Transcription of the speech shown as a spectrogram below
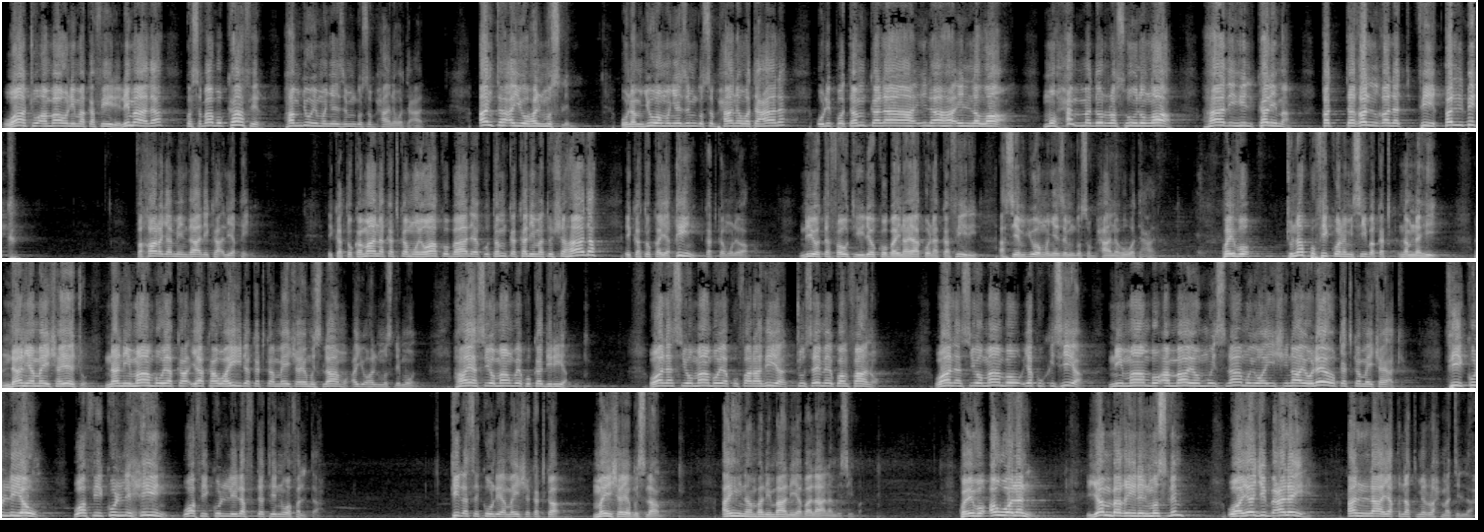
watu ambao ni makafiri limadha kwa sababu kafir hamjui Mwenyezi Mungu Subhanahu wa Ta'ala anta ayuha almuslim unamjua Mwenyezi Mungu Subhanahu wa Ta'ala ulipotamka la ilaha illa Allah Muhammadur Rasulullah هذه الكلمة قد تغلغلت في قلبك fakharaja min dhalika alyaqin. Ikatokamana katika moyo wako baada ya kutamka kalimatu shahada ikatoka yaqin katika moyo wako. Ndiyo tofauti iliyoko baina yako na kafiri asiyemjua Mwenyezi Mungu Subhanahu wa Ta'ala. Kwa hivyo tunapofikwa na misiba katika namna hii ndani ya maisha yetu na ni mambo ya, ka, ya kawaida katika maisha ya Muislamu ayuhal muslimun haya sio mambo ya kukadiria wala sio mambo ya kufaradhia tuseme kwa mfano wala sio mambo ya kukisia ni mambo ambayo muislamu yuishi nayo leo katika maisha yake fi kulli yawm wa fi kulli hin wa fi kulli laftatin wa falta kila sekunde ya maisha katika maisha ya muislamu aina mbalimbali ya balaa na misiba kwa hivyo awalan yanbaghi lilmuslim ويجب عليه أن لا يقنط من رحمة الله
